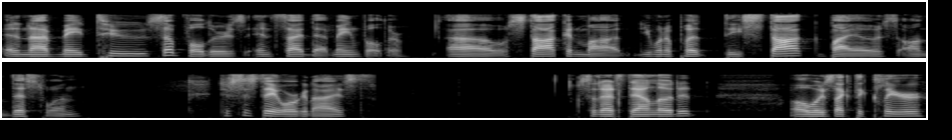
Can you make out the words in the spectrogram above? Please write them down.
and I've made two subfolders inside that main folder. Uh, stock and mod. You want to put the stock BIOS on this one, just to stay organized. So that's downloaded. Always like to clear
